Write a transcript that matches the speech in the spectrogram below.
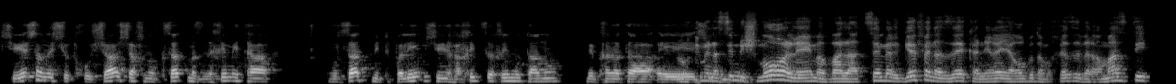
שיש לנו איזושהי תחושה שאנחנו קצת מזניחים את הקבוצת מטופלים שהכי צריכים אותנו מבחינת ה... אנחנו מנסים לשמור עליהם, אבל הצמר גפן הזה כנראה יהרוג אותם אחרי זה, ורמזתי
